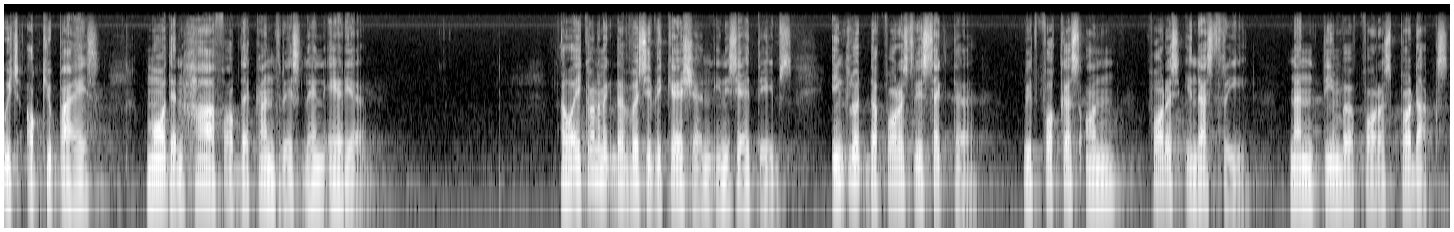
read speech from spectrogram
which occupies more than half of the country's land area. Our economic diversification initiatives include the forestry sector with focus on forest industry, non-timber forest products,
